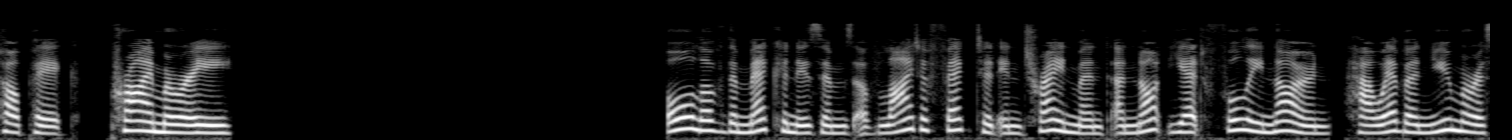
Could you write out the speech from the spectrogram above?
Topic: Primary All of the mechanisms of light-affected entrainment are not yet fully known, however numerous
